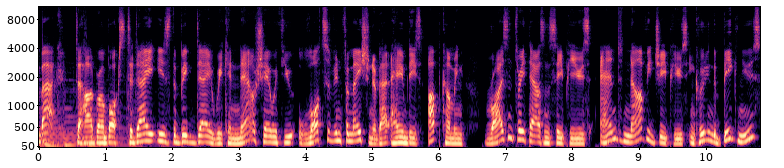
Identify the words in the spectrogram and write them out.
back to Hardware Unboxed. Today is the big day. We can now share with you lots of information about AMD's upcoming Ryzen 3000 CPUs and Navi GPUs, including the big news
